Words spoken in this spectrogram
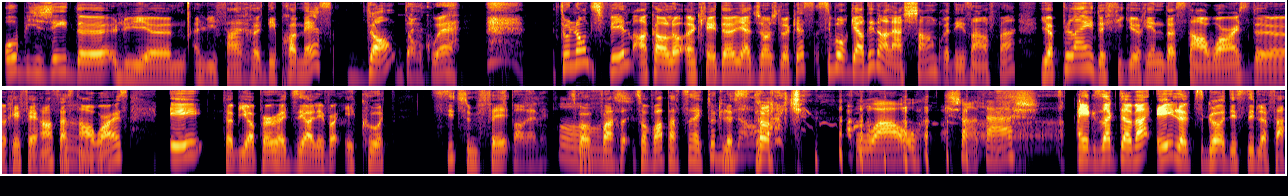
Obligé de lui, euh, lui faire des promesses. Donc, Donc, ouais. tout le long du film, encore là, un clin d'œil à George Lucas. Si vous regardez dans la chambre des enfants, il y a plein de figurines de Star Wars, de références à Star Wars. Et Toby Hopper a dit à Oliver, écoute, si tu me fais... Tu pars avec. Tu vas, Oh. faire- tu vas pouvoir partir avec tout le Non. stock. Wow. Chantage. Exactement. Et le petit gars a décidé de le faire.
